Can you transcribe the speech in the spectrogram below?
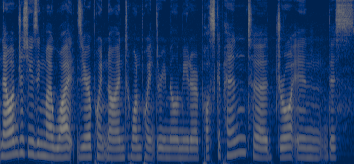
Now I'm just using my white 0.9 to 1.3 millimeter Posca pen to draw in this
